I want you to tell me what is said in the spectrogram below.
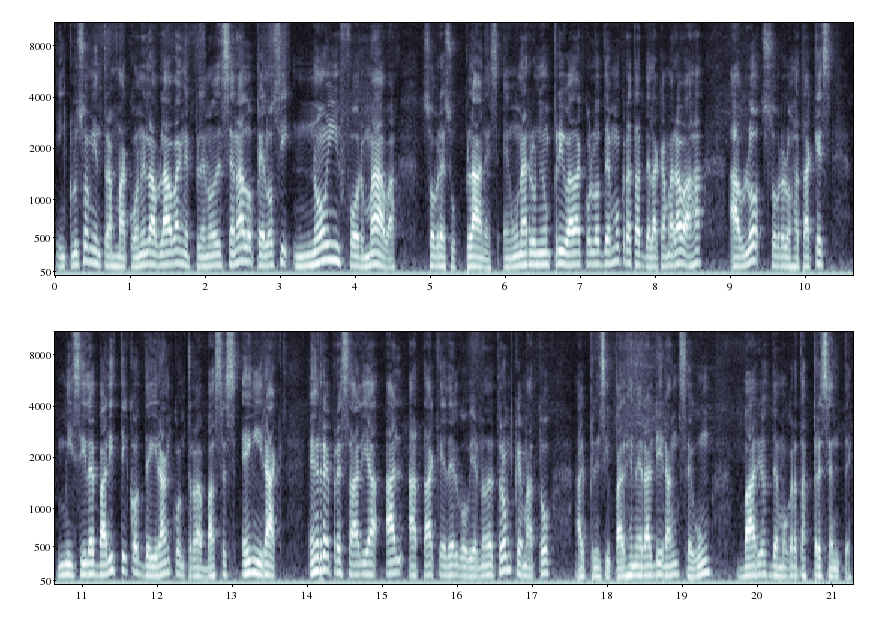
incluso mientras McConnell hablaba en el Pleno del Senado, Pelosi no informaba sobre sus planes. En una reunión privada con los demócratas de la Cámara Baja, habló sobre los ataques misiles balísticos de Irán contra las bases en Irak, en represalia al ataque del gobierno de Trump que mató al principal general de Irán, según varios demócratas presentes.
